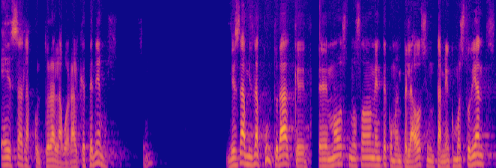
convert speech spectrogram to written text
Esa es la cultura laboral que tenemos. Y es la misma cultura que tenemos no solamente como empleados, sino también como estudiantes.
